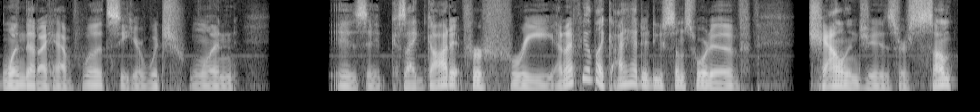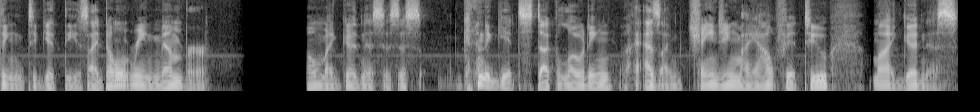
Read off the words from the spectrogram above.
one that I have. Well, let's see here. Which one is it? Because I got it for free, and I feel like I had to do some sort of challenges or something to get these. I don't remember. Oh my goodness, is this gonna get stuck loading as I'm changing my outfit too? My goodness.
